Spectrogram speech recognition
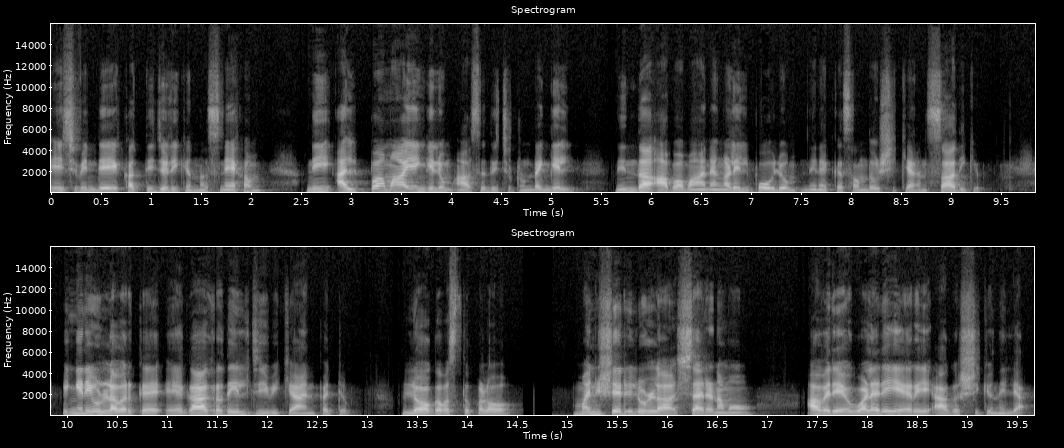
യേശുവിന്റെ കത്തിജ്വലിക്കുന്ന സ്നേഹം നീ അല്പമായെങ്കിലും ആസ്വദിച്ചിട്ടുണ്ടെങ്കിൽ നിന്ദ അപമാനങ്ങളിൽ പോലും നിനക്ക് സന്തോഷിക്കാൻ സാധിക്കും. ഇങ്ങനെയുള്ളവർക്ക് ഏകാഗ്രതയിൽ ജീവിക്കാൻ പറ്റും. ലോകവസ്തുക്കളോ മനുഷ്യരിലുള്ള ശരണമോ അവരെ വളരെയേറെ ആകർഷിക്കുന്നില്ല.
